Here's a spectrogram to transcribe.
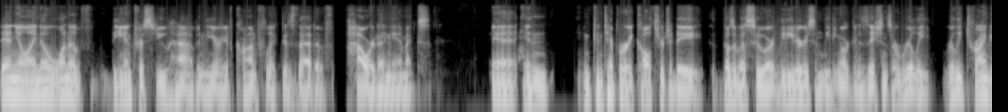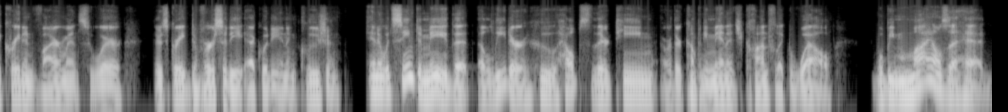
Daniel, I know one of the interests you have in the area of conflict is that of power dynamics. And in in contemporary culture today, those of us who are leaders and leading organizations are really, really trying to create environments where there's great diversity, equity, and inclusion. And it would seem to me that a leader who helps their team or their company manage conflict well will be miles ahead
